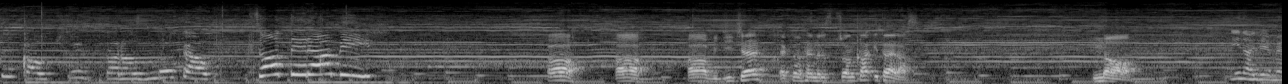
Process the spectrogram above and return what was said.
Kukał wszystko, rozmuchał. Co ty robisz? O, o, o, widzicie? Jak ten Henry sprząta? I teraz. No, I na ziemię.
